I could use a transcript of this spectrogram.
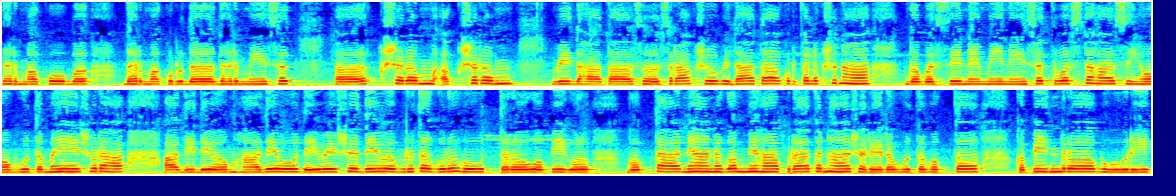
धर्मकुब धर्मकृद धर्मी सत्, अक्षरम् अक्षरं विधाता सहस्राक्षु विधाता कृतलक्षणः गवस्ति नेमिनी सत्वस्थः सिंहो भूतमहेश्वरः, आदिदेव महादेवो देवेश देवभृतगुरुः उत्तरो गोपी गो, गोप्ता ज्ञानगम्यः, पुरातनः शरीरभूतभक्त कपीन्द्रो, भूरि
